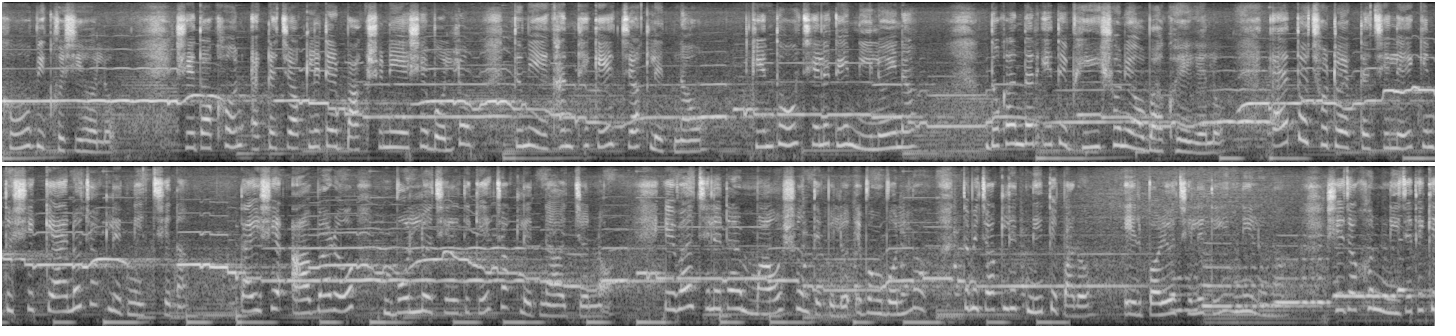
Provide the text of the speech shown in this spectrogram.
খুবই খুশি হলো। সে তখন একটা চকলেটের বাক্স নিয়ে এসে বলল, তুমি এখান থেকে চকলেট নাও। কিন্তু ছেলেটি নিলই না। দোকানদার এতে ভীষণই অবাক হয়ে গেল। এত ছোট একটা ছেলে কিন্তু সে কেন চকলেট নিচ্ছে না? তাই সে আবারও বলল ছেলেটিকে চকলেট নেওয়ার জন্য। এবার ছেলেটার মাও শুনতে পেল এবং বলল, তুমি চকলেট নিতে পারো। এরপরেও ছেলেটি নিল না। সে যখন নিজে থেকে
